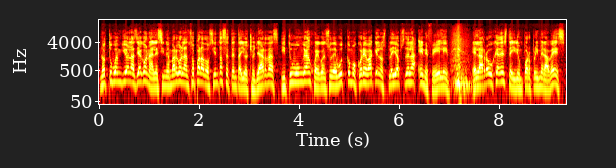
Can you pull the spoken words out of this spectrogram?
no tuvo envío a las diagonales, sin embargo lanzó para 278 yardas y tuvo un gran juego en su debut como coreback en los playoffs de la NFL. El Arrowhead Stadium por primera vez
